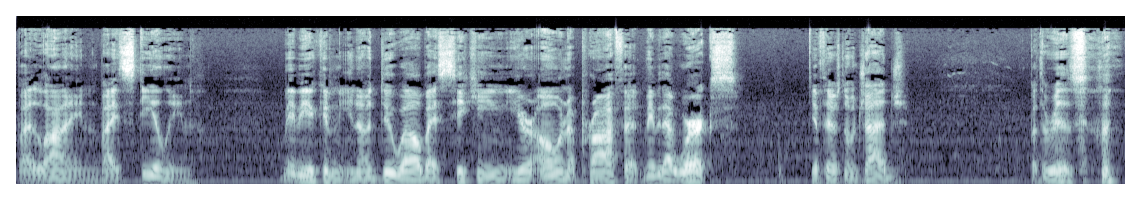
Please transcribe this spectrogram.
by lying, by stealing. Maybe you can, you know, do well by seeking your own profit. Maybe that works. if there's no judge. But there is.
